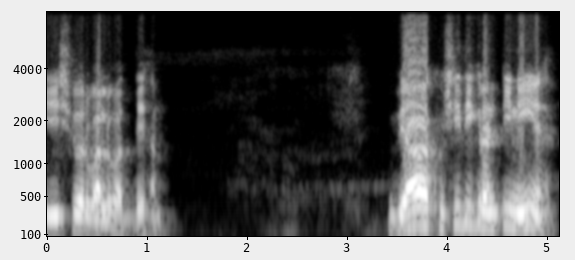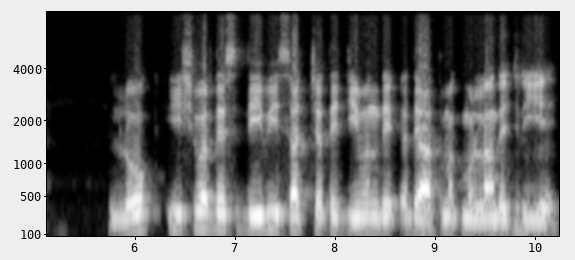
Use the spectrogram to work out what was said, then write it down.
ਈਸ਼ਵਰ ਵੱਲ ਵੱਧਦੇ ਹਨ। ਵਿਆਹ ਖੁਸ਼ੀ ਦੀ ਗਰੰਟੀ ਨਹੀਂ ਹੈ। ਲੋਕ ਈਸ਼ਵਰ ਦੇ ਸਦੀਵੀ ਸੱਚ ਅਤੇ ਜੀਵਨ ਦੇ ਅਧਿਆਤਮਕ ਮੁੱਲਾਂ ਦੇ ਜਰੀਏ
